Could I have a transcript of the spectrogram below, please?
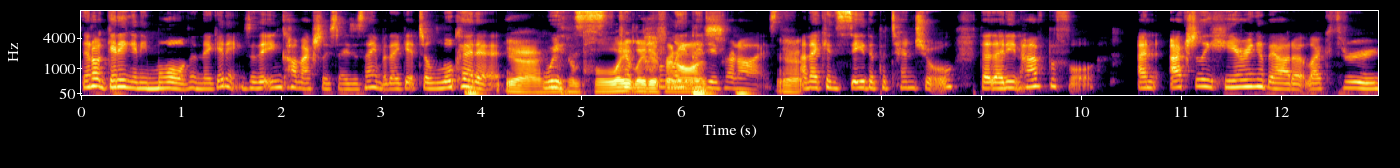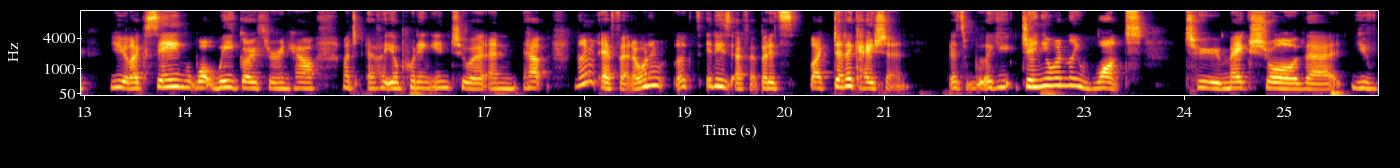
they're not getting any more than they're getting. So the income actually stays the same, but they get to look at it yeah, with completely different eyes. different eyes. Yeah. And they can see the potential that they didn't have before. And actually hearing about it like through you, like seeing what we go through and how much effort you're putting into it and how not effort, I want to like it is effort, but it's like dedication. It's like you genuinely want to make sure that you've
